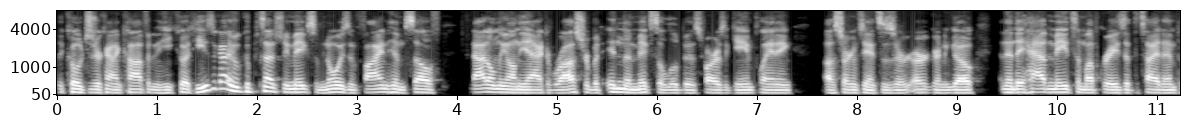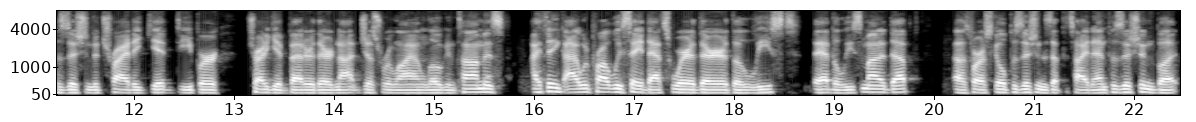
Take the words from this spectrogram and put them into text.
the coaches are kind of confident he could, he's a guy who could potentially make some noise and find himself not only on the active roster but in the mix a little bit as far as the game planning uh, circumstances are, are going to go. And then they have made some upgrades at the tight end position to try to get deeper, try to get better there, not just rely on Logan Thomas. I think I would probably say that's where they're the least. They had the least amount of depth as far as skill position is at the tight end position, but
